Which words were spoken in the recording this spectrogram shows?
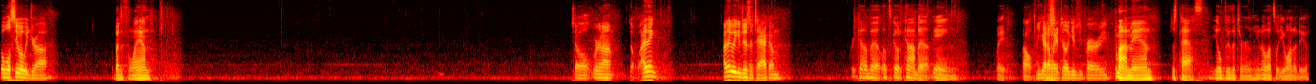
But we'll see what we draw. I bet it's the land. So we're gonna I think I think we can just attack them. Pre combat. Let's go to combat. Bing. Wait. Oh. You gotta wait till it gives you priority. Come on, man. Just pass. Yield through the turn. You know that's what you want to do.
